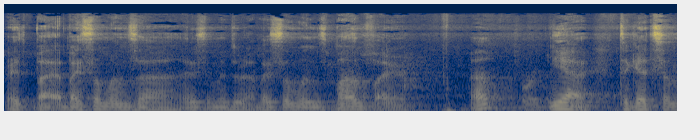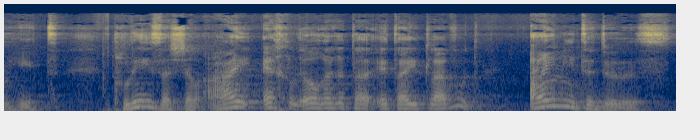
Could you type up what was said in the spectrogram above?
right? By, by someone's, uh, I say medura, by someone's bonfire. Huh? Yeah, to get some heat. Please, Hashem, I, I need to do this.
